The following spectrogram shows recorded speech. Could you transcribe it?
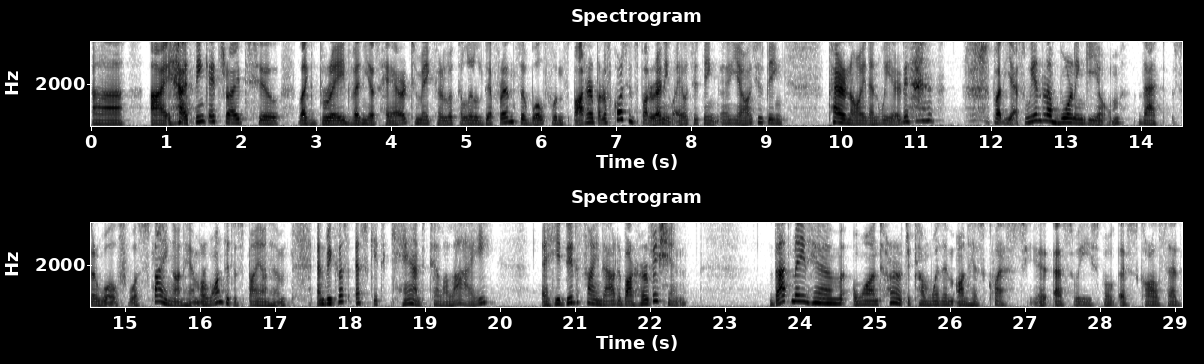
Uh, I I think I tried to like braid Venya's hair to make her look a little different so Wolf wouldn't spot her, but of course he'd spot her anyway. I was just being uh, you know, it's just being paranoid and weird. but yes, we ended up warning Guillaume that Sir Wolf was spying on him or wanted to spy on him, and because Eskid can't tell a lie, uh, he did find out about her vision. That made him want her to come with him on his quest. As we spoke, as Karl said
